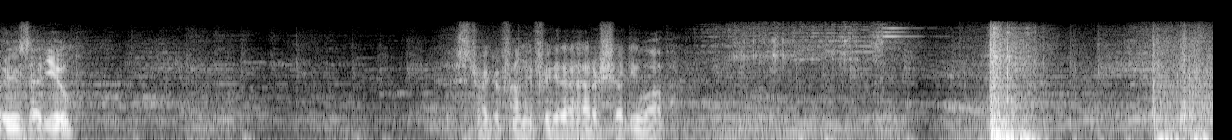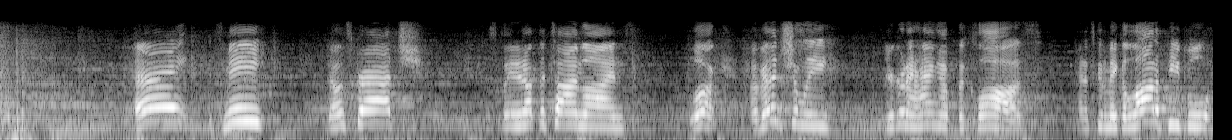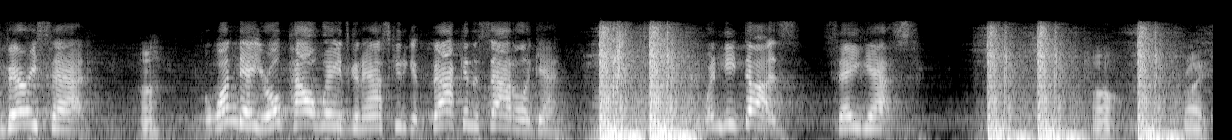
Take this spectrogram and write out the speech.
Is that you? The Stryker finally figured out how to shut you up. Hey, it's me. Don't scratch. Just cleaning up the timelines. Look, eventually, you're gonna hang up the claws, and it's gonna make a lot of people very sad. Huh? But one day, your old pal Wade's gonna ask you to get back in the saddle again. And when he does, say yes. Oh, right.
